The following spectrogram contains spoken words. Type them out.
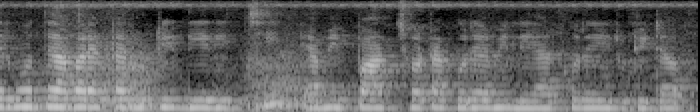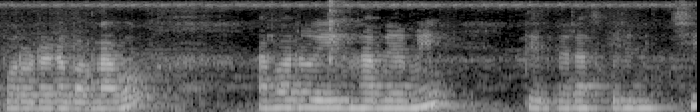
এর মধ্যে আবার একটা রুটি দিয়ে দিচ্ছি। আমি পাঁচ, ছটা করে আমি লেয়ার করে এই রুটিটা, পরোটাটা বানাবো। আবারও এইভাবে আমি তেল ব্যারাস করে নিচ্ছি।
